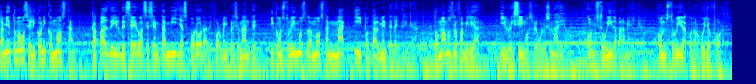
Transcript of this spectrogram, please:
También tomamos el icónico Mustang, capaz de ir de 0 a 60 millas por hora de forma impresionante, y construimos la Mustang Mach-E totalmente eléctrica. Tomamos lo familiar y lo hicimos revolucionario. Construida para América. Construida con orgullo Ford.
